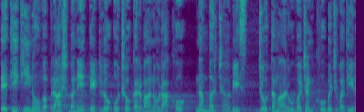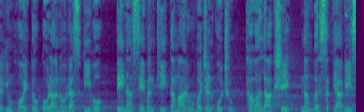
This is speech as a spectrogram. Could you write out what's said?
તેથી ઘીનો વપરાશ બને તેટલો ઓછો કરવાનો રાખો. નંબર છવ્વીસ, જો તમારું વજન ખૂબ જ વધી રહ્યું હોય તો કોળાનો રસ પીવો તેના સેવનથી તમારું વજન ઓછું થવા લાગશે. નંબર સત્યાવીસ,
